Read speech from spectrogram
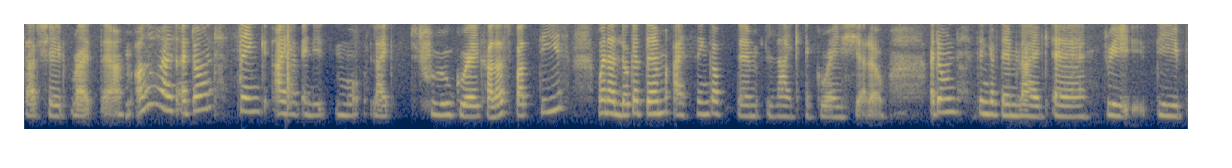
that shade right there. Otherwise, I don't think I have any more like true grey colors but these when I look at them I think of them like a grey shadow I don't think of them like a three deep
